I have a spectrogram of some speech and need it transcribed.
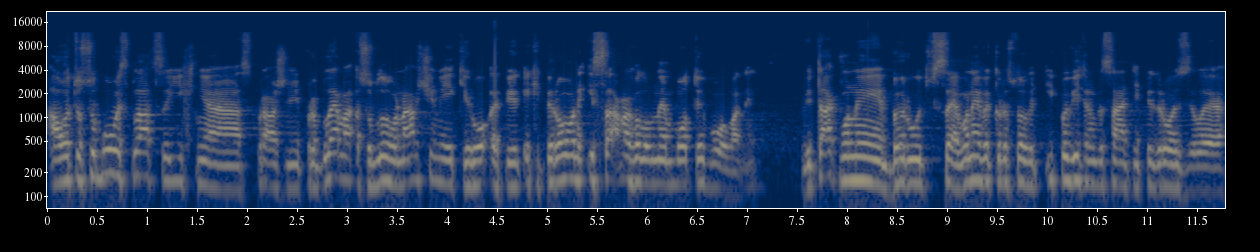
а от особовий склад це їхня справжня проблема, особливо навчений, епі- екіпірований і саме головне мотивований. Відтак вони беруть все. Вони використовують і повітряно-десантні підрозділи,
